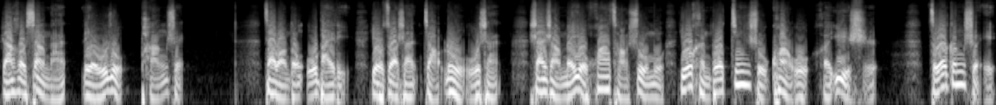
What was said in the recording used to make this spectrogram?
然后向南流入旁水。再往东五百里，有座山叫鹿吴山，山上没有花草树木，有很多金属矿物和玉石。泽庚水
